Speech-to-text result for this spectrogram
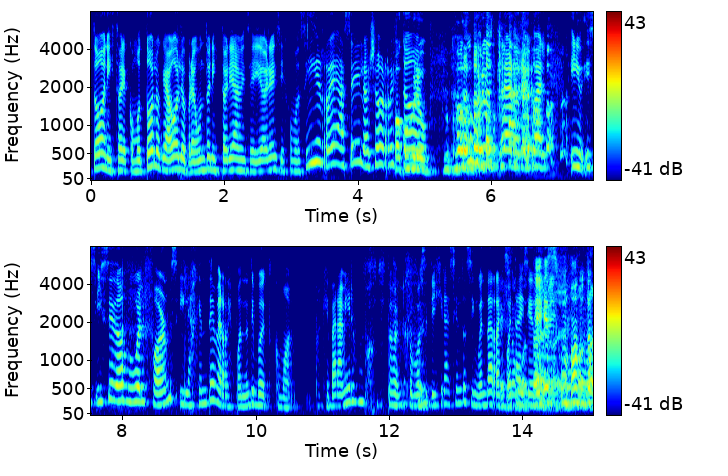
todo en historia, como todo lo que hago lo pregunto en historia a mis seguidores y es como, sí, re, hacelo, yo re Focus estoy". group. Focus group, claro, tal cual. Y, y hice dos Google Forms y la gente me respondió tipo como porque para mí era un montón, como si te dijera 150 respuestas un diciendo. Es un montón.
